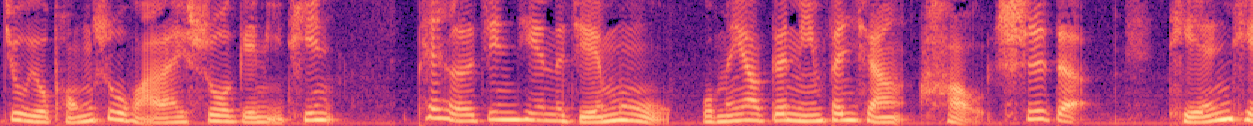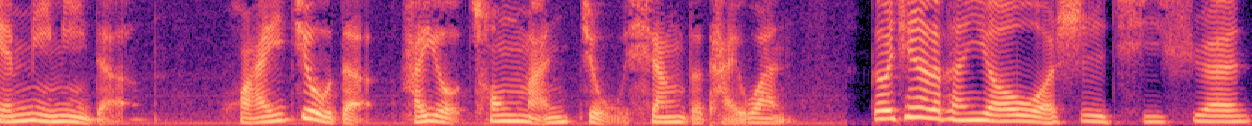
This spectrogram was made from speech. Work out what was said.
就由彭树华来说给你听。配合今天的节目，我们要跟您分享好吃的、甜甜蜜蜜的、怀旧的，还有充满酒香的台湾。各位亲爱的朋友，我是齐轩。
